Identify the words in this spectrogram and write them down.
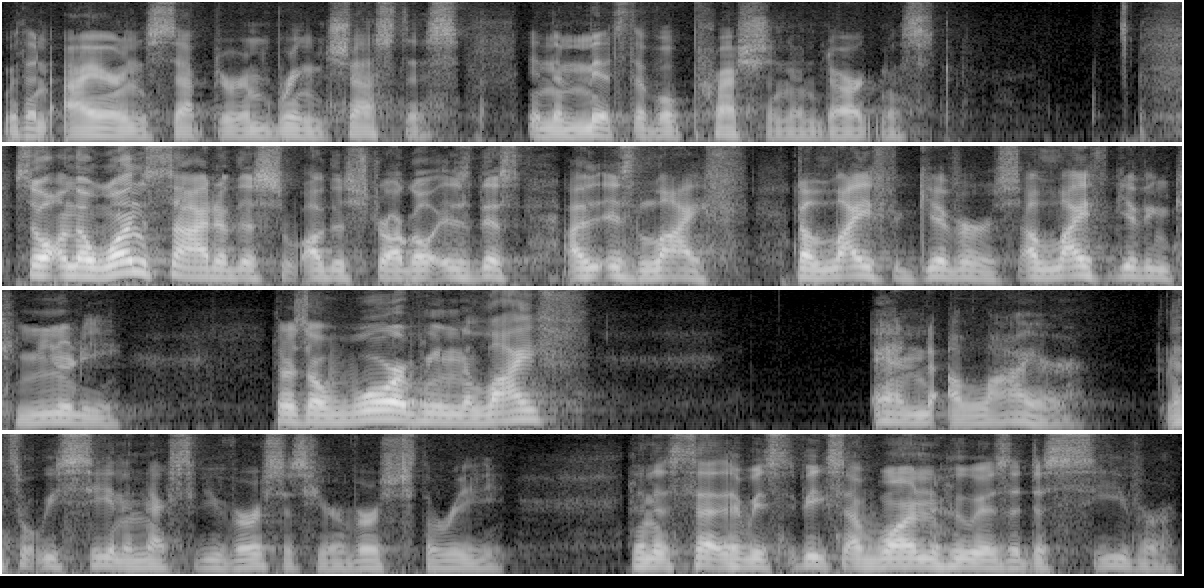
with an iron scepter and bring justice in the midst of oppression and darkness. So on the one side of this of the struggle is this uh, is life, the life givers, a life-giving community. There's a war between the life and a liar. That's what we see in the next few verses here, verse 3. Then it says it speaks of one who is a deceiver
